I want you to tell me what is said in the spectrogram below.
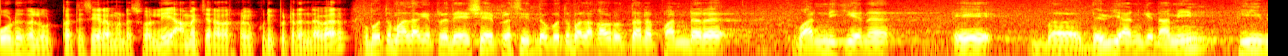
ஓடுகள் உற்பத்தி செய்கிறோம் என்று சொல்லி அமைச்சர் அவர்கள் குறிப்பிட்டிருந்தவர் ඔබතුමාලගේ ප්‍රදේශයේ ප්‍රසිද්ධ ඔබතුමාල කවුරුත් අර පණ්ඩර වන්නි කියන ඒ බ- දෙවියන්ගේ නමින් PV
